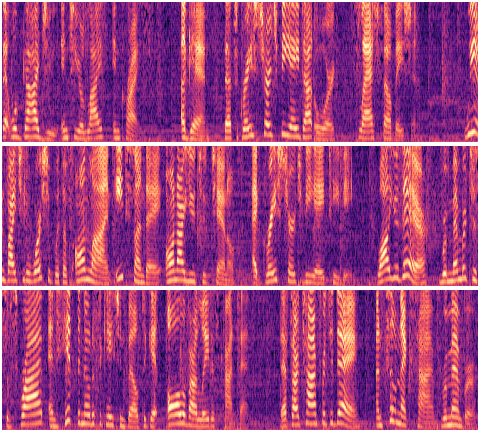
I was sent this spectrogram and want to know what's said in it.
that will guide you into your life in Christ. Again, that's gracechurchva.org slash salvation. We invite you to worship with us online each Sunday on our YouTube channel at Grace Church VA TV. While you're there, remember to subscribe and hit the notification bell to get all of our latest content. That's our time for today. Until next time, remember,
